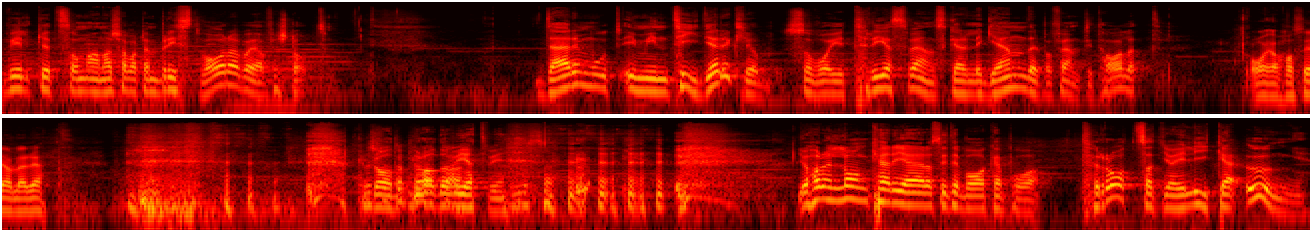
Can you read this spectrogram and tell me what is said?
vilket som annars har varit en bristvara vad jag förstått. Däremot i min tidigare klubb så var ju tre svenskar legender på 50-talet. Åh, jag har så jävla rätt. Bra, bra, då vet vi. jag har en lång karriär att se tillbaka på, trots att jag är lika ung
